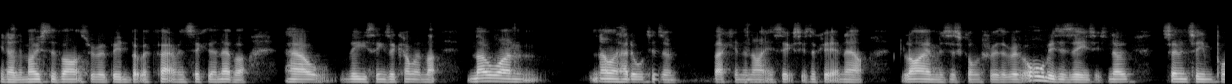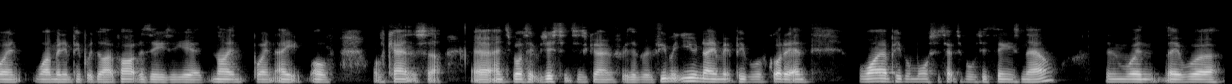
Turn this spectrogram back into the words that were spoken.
you know the most advanced we've ever been, but we're fatter and sicker than ever. How these things are coming like no one, no one had autism back in the 1960s. Look at it now. Lyme has just gone through the roof. All these diseases, you know, 17.1 million people die of heart disease a year, 9.8 of of cancer. Uh, antibiotic resistance is going through the roof. You, you name it, people have got it. And why are people more susceptible to things now than when they were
